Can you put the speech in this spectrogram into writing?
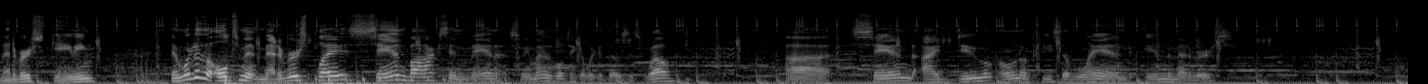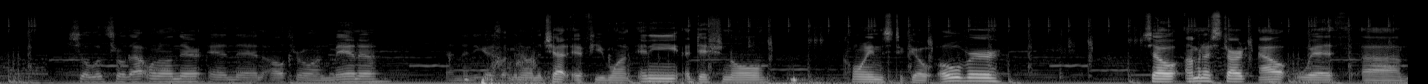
Metaverse gaming. And what are the ultimate metaverse plays? Sandbox and Mana. So we might as well take a look at those as well. Uh, sand, I do own a piece of land in the metaverse. So let's throw that one on there and then I'll throw on mana. And then you guys let me know in the chat if you want any additional coins to go over. So I'm going to start out with, um,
